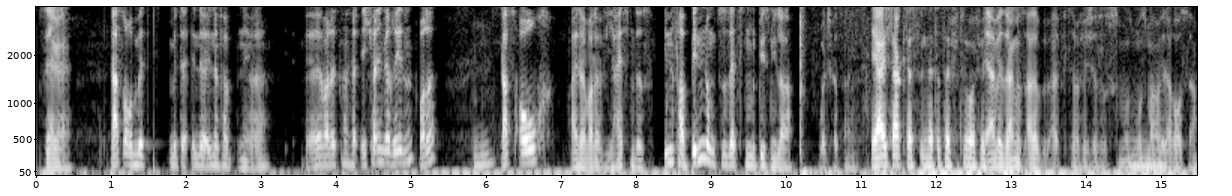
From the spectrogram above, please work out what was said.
Sehr geil. Das auch mit, mit der, in der, in der Ver Nee, warte. Wer warte, jetzt kann ich, ich kann nicht mehr reden. Warte. Das auch. Alter, warte, wie heißt denn das? In Verbindung zu setzen mit Bismillah. Wollte ich gerade sagen. Ja, ich sag das in letzter Zeit viel zu häufig. Ja, wir sagen das alle viel zu häufig. Das ist, muss, muss mal wieder raus da.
